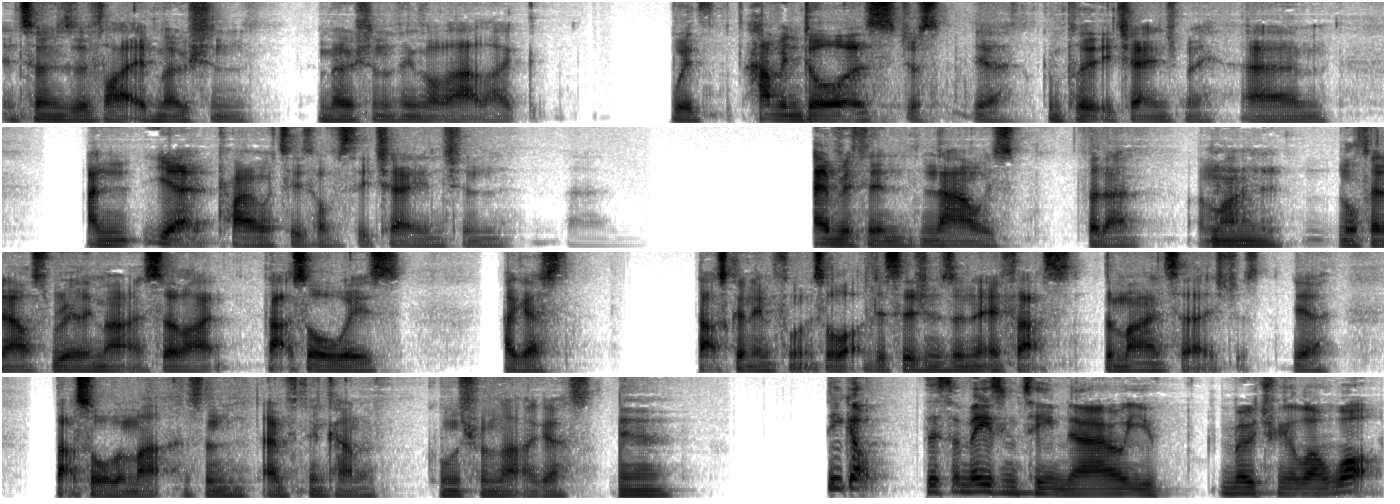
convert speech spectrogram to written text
in terms of like emotion, emotion and things like that. Like with having daughters, just yeah, completely changed me. Um, and yeah, priorities obviously change, and um, everything now is for them, and like nothing else really matters. So like that's always, I guess, that's going to influence a lot of decisions. And if that's the mindset, it's just yeah, that's all that matters, and everything kind of comes from that, I guess. Yeah. You got this amazing team now. You're motoring along. What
